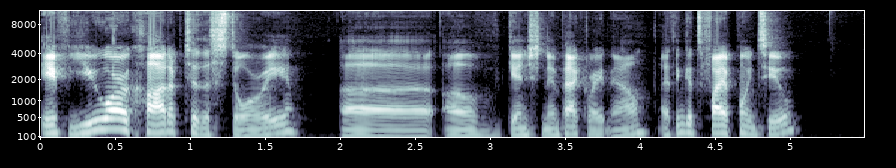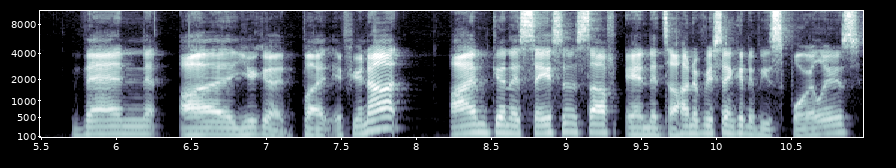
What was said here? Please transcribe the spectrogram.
if you are caught up to the story uh, of Genshin Impact right now, I think it's 5.2, then uh, you're good. But if you're not, I'm gonna say some stuff, and it's 100% gonna be spoilers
